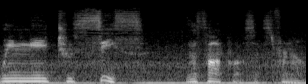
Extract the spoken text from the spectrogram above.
we need to cease the thought process for now.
